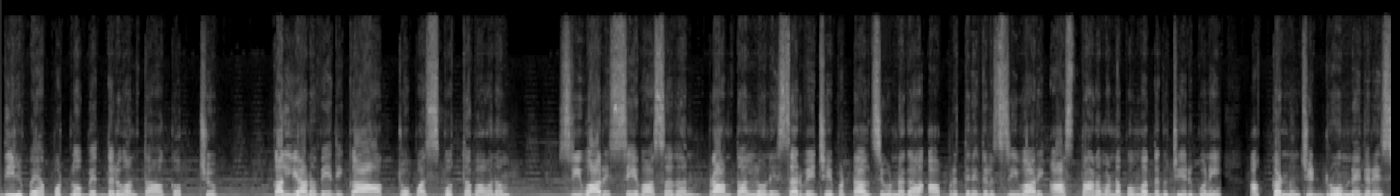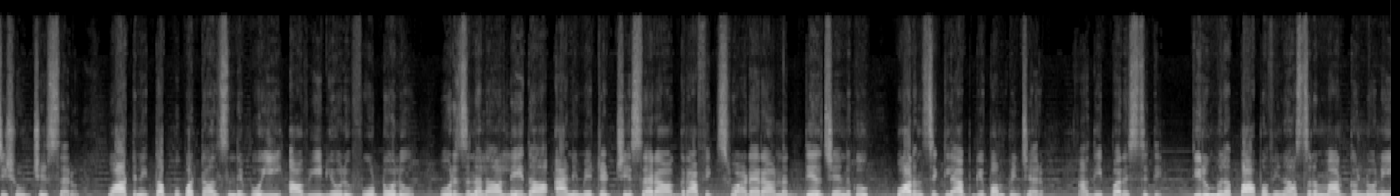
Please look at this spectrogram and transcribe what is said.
దీనిపై అప్పట్లో పెద్దలు అంతా గప్చుప్ కళ్యాణ వేదిక అక్టోపస్ కొత్త భవనం శ్రీవారి సేవా సదన్ ప్రాంతాల్లోనే సర్వే చేపట్టాల్సి ఉండగా ఆ ప్రతినిధులు శ్రీవారి ఆస్థాన మండపం వద్దకు చేరుకొని అక్కడి నుంచి డ్రోన్ ఎగరేసి షూట్ చేశారు. వాటిని తప్పు పట్టాల్సింది పోయి ఆ వీడియోలు ఫోటోలు ఒరిజినలా లేదా యానిమేటెడ్ చేశారా గ్రాఫిక్స్ వాడారా అన్నది తేల్చేందుకు ఫారెన్సిక్ ల్యాబ్కి పంపించారు. అది పరిస్థితి. తిరుమల పాప వినాశనం మార్గంలోని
